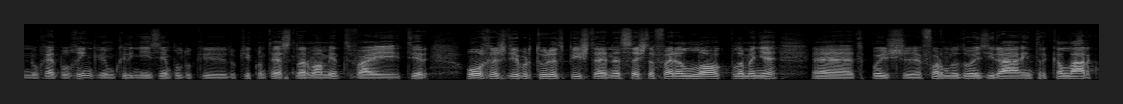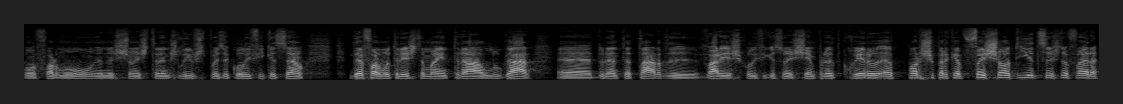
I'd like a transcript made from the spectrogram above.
no Red Bull Ring, um bocadinho exemplo do que, do que acontece normalmente. Vai ter honras de abertura de pista na sexta-feira, logo pela manhã. Uh, depois a Fórmula 2 irá intercalar com a Fórmula 1 nas sessões de treinos livres. Depois a qualificação da Fórmula 3 também terá lugar uh, durante a tarde. Várias qualificações sempre a decorrer. A Porsche Supercup fecha o dia de sexta-feira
